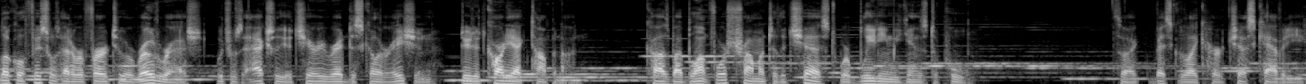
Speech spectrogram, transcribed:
Local officials had referred to a road rash, which was actually a cherry red discoloration due to cardiac tamponade, caused by blunt force trauma to the chest where bleeding begins to pool. So, like, basically, like her chest cavity,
